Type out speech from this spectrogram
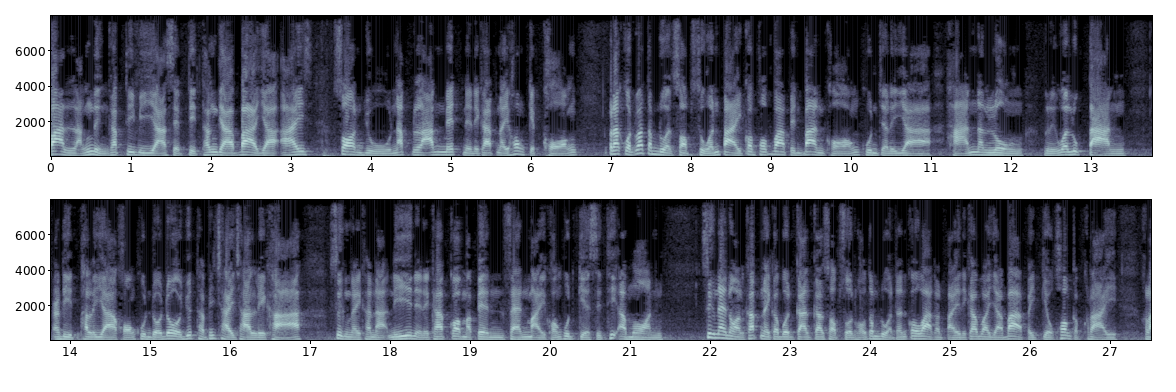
บ้านหลังหนึ่งครับที่มียาเสพติดทั้งยาบ้ายาไอซ์ซ่อนอยู่นับล้านเม็ดเนี่ยนะครับในห้องเก็บของปรากฏว่าตำรวจสอบสวนไปก็พบว่าเป็นบ้านของคุณจริยาหานนันลง หรือว่าลูกตาล อดีตภรรยาของคุณโดโดยุทธพิชัยชาญเลขา ซึ่งในขณะนี้เนี่ยนะครับก็มาเป็นแฟนใหม่ของคุณเกียรติสิทธิอมร ซึ่งแน่นอนครับในกระบวนการการสอบสวนของตำรวจนั้นก็ว่ากันไปนะครับว่ายาบ้าไปเกี่ยวข้องกับใคร ใคร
